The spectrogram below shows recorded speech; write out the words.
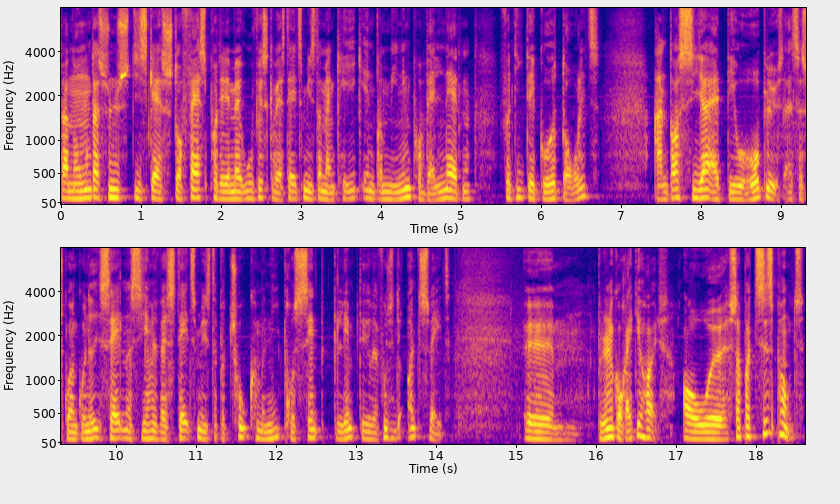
der er nogen, der synes, de skal stå fast på det med, at Uffe skal være statsminister. Man kan ikke ændre mening på valgnatten, fordi det er gået dårligt. Andre siger, at det er jo håbløst. Altså, skulle han gå ned i salen og sige, at han vil være statsminister på 2,9 procent, glemt det. Det vil være fuldstændig åndssvagt. Øh, bølgerne går rigtig højt. Og øh, så på et tidspunkt,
